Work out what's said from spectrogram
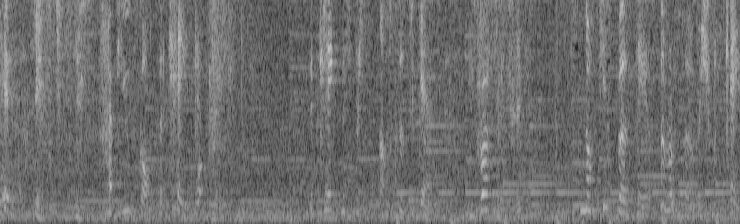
Tim, Yes, yes. have you got the cake? What cake? The cake Mr Brittas asked us to get. His birthday cake? It's not his birthday, it's the refurbishment cake.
